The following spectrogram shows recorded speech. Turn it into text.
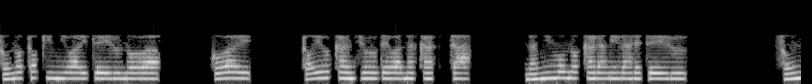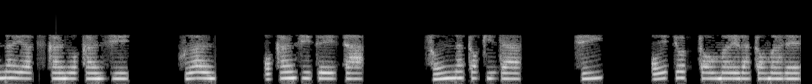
その時に湧いているのは、怖い、という感情ではなかった。何者から見られている。そんな威圧感を感じ、不安、を感じていた。そんな時だ。C? おいちょっとお前ら止まれ。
